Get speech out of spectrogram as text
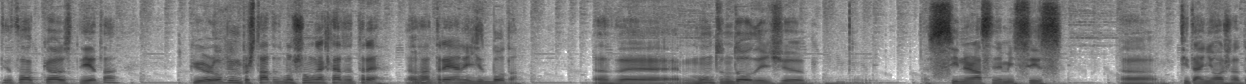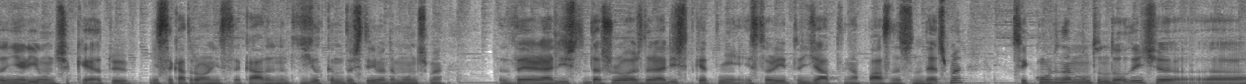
ti thua kjo është jeta ky robi më përshtatet më shumë nga këta të tre dhe ata tre janë e gjithë bota dhe mund të ndodhi që Si në rastin e miqësisë, ë, ti ta njohësh atë njeriun që ke aty njëzet e katër orë në njëzet e katër në të gjithë këndvështrimet e mundshme dhe realisht të dashurohesh dhe realisht të ketë një histori të gjatë nga pas dhe të shëndetshme, sikundër mund të ndodhi që ë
